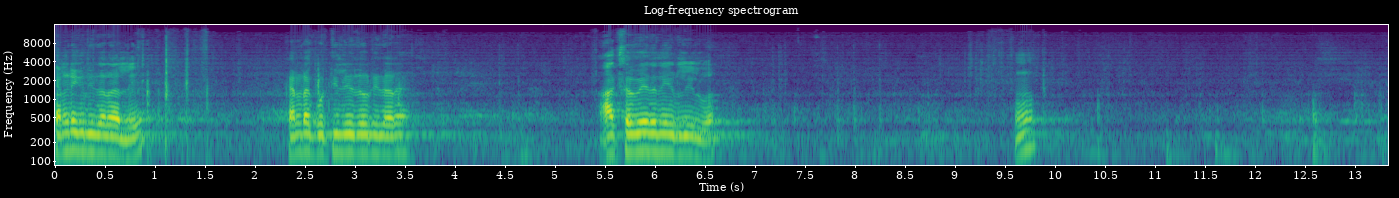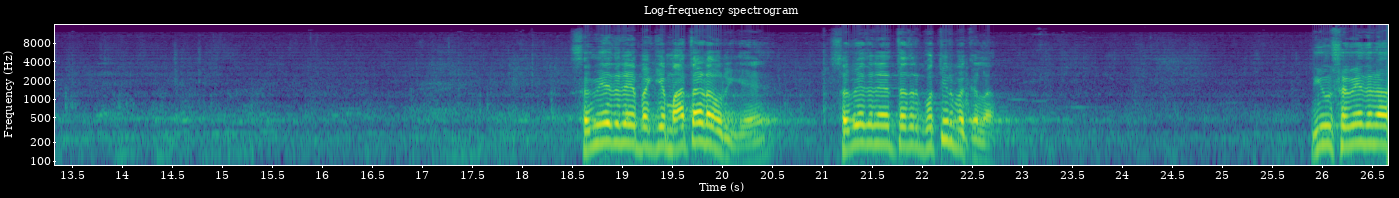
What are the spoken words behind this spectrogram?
ಕನ್ನಡಿಗರಿದ್ದಾರೆ ಅಲ್ಲಿ? ಕನ್ನಡ ಗೊತ್ತಿಲ್ಲದವ್ರು ಇದ್ದಾರೆ ಆಗ ಸಂವೇದನೆ ಇರಲಿಲ್ವ? ಹ್ಮ್? ಸಂವೇದನೆ ಬಗ್ಗೆ ಮಾತಾಡೋರಿಗೆ ಸಂವೇದನೆ ಅಂತಂದ್ರೆ ಗೊತ್ತಿರ್ಬೇಕಲ್ಲ. ನೀವು ಸಂವೇದನಾ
